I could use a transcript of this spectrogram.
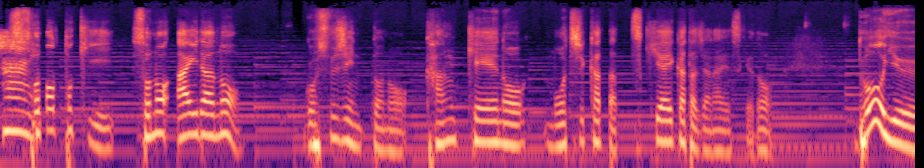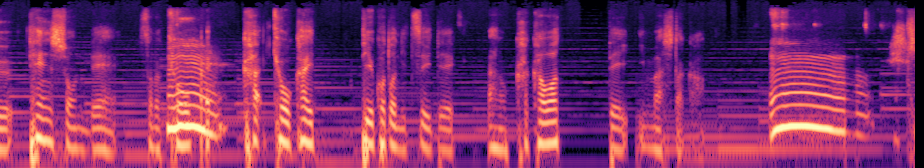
はい。その時その間のご主人との関係の持ち方付き合い方じゃないですけどどういうテンションでその教会,、うん。か教会っていうことについてあの関わっていましたか？うん。来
